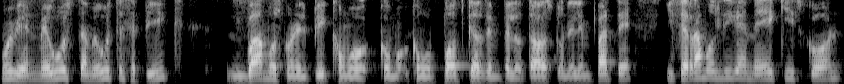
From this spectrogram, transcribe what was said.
Muy bien, me gusta, me gusta ese pick. Vamos con el pick como, como, como podcast de empelotados con el empate. Y cerramos Liga MX con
